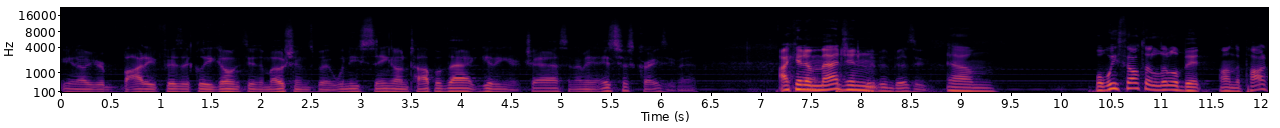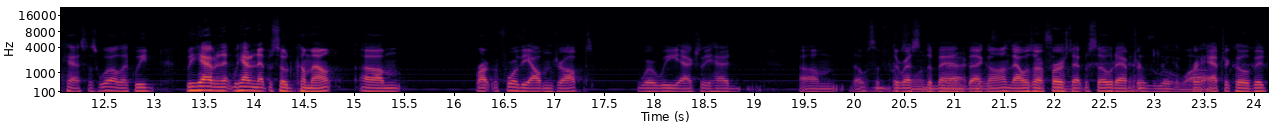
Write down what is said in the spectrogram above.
you know your body physically going through the motions but when you sing on top of that getting your chest and i mean it's just crazy man I can Yeah. imagine we've been busy um well we felt it a little bit on the podcast as well like we we have an we had an episode come out um right before the album dropped where we actually had um That was the the rest of the band back. back on that was our first episode after was a little pr- wild. after covid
